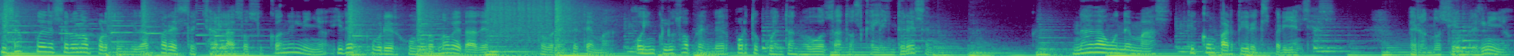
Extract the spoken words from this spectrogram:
quizá puede ser una oportunidad para estrechar lazos con el niño y descubrir juntos novedades sobre ese tema o incluso aprender por tu cuenta nuevos datos que le interesen. Nada une más que compartir experiencias, pero no siempre el niño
